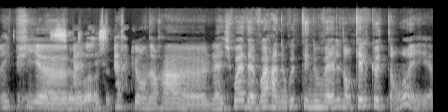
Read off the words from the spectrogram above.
Et puis, ben, euh, ben, j'espère qu'on aura euh, la joie d'avoir à nouveau de tes nouvelles dans quelques temps et euh,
